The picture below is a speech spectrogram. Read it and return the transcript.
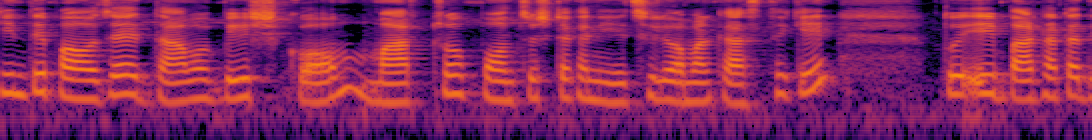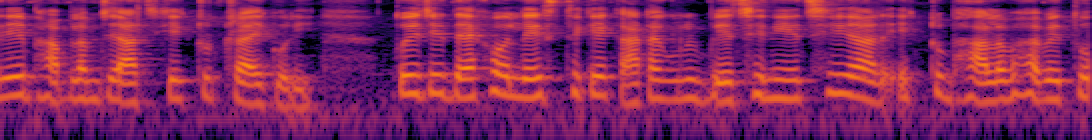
কিনতে পাওয়া যায়, দামও বেশ কম, মাত্র পঞ্চাশ টাকা নিয়েছিল আমার কাছ থেকে। তো এই বাটনাটা দিয়ে ভাবলাম যে আজকে একটু ট্রাই করি। তো এই যে দেখো, লেস থেকে কাটাগুলো বেছে নিয়েছি আর একটু ভালোভাবে তো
